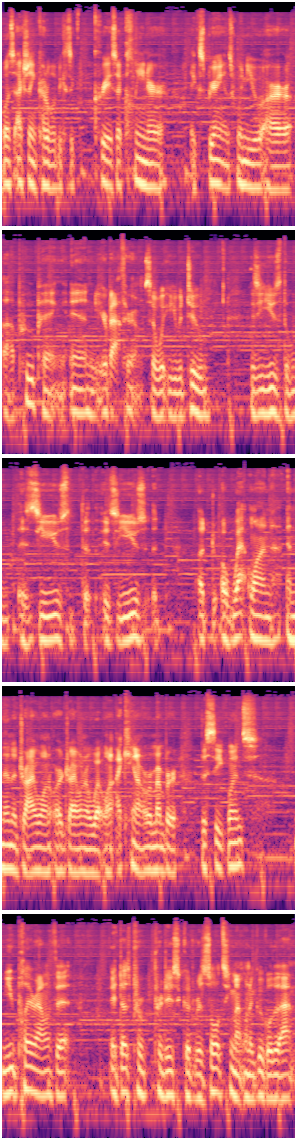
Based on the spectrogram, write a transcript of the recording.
"Well, it's actually incredible because it creates a cleaner experience when you are uh, pooping in your bathroom. So what you would do is you use the is you use the is you use a, a, a, wet one and then a dry one or a dry one or a wet one. I cannot remember the sequence. You play around with it. It does pr- produce good results. You might want to Google that,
